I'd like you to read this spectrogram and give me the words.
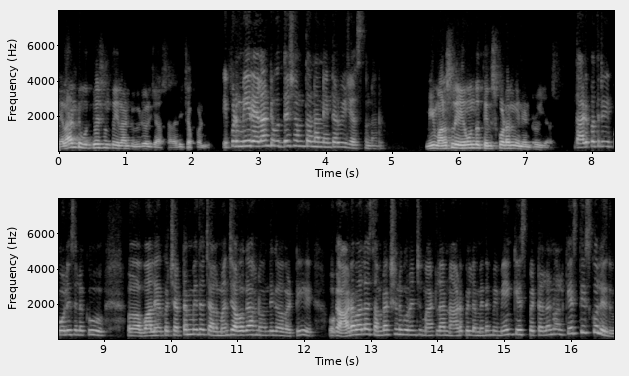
ఎలాంటి ఉద్దేశంతో ఇలాంటి వీడియోలు చేస్తారు? అది చెప్పండి. ఇప్పుడు మీరు ఎలాంటి ఉద్దేశంతో నన్ను ఇంటర్వ్యూ చేస్తున్నారు? మీ మనసులో ఏముందో తెలుసుకోవడానికి నేను ఇంటర్వ్యూ చేస్తాను. తాడిపత్రి పోలీసులకు ఆ, వాళ్ళ యొక్క చట్టం మీద చాలా మంచి అవగాహన ఉంది కాబట్టి ఒక ఆడవాళ్ళ సంరక్షణ గురించి మాట్లాడిన ఆడపిల్ల మీద మేమేం కేసు పెట్టాలని వాళ్ళు కేసు తీసుకోలేదు.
